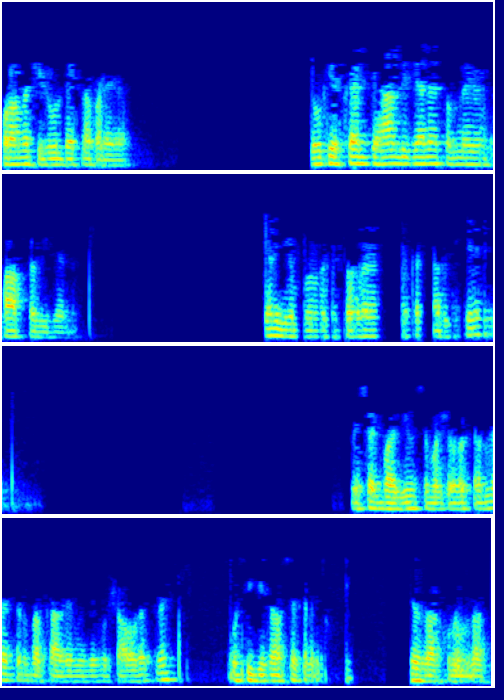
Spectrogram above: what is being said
پرانا شیڈول دیکھنا پڑے گا۔ کیونکہ اس کا امتحان بھی دینا ہے، تم نے وفاق کا بھی دینا بے شک بھائیوں سے مشورہ کر لیں، پھر بتا دیں، مجھے مشاورت میں اسی کے حساب سے کریں جزاکم اللہ۔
